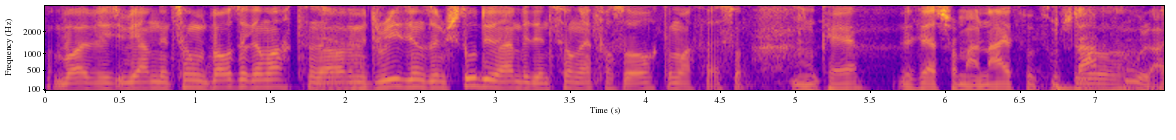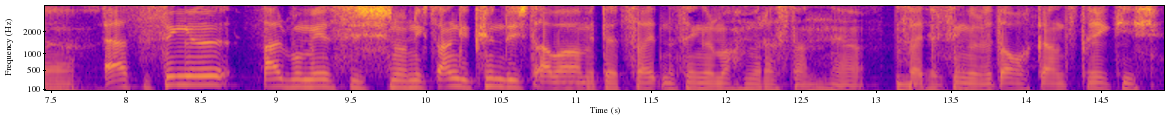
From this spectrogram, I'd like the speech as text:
Weil wir, wir haben den Song mit Bowser gemacht und dann waren wir mit Reezy und so im Studio, dann haben wir den Song einfach so auch gemacht, weißt du. Okay. Ist ja schon mal nice, so zum Start. So, cool, ja. Erste Single, albummäßig noch nichts angekündigt, aber mit der zweiten Single machen wir das dann, ja. Zweite Okay. Single wird auch ganz dreckig.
